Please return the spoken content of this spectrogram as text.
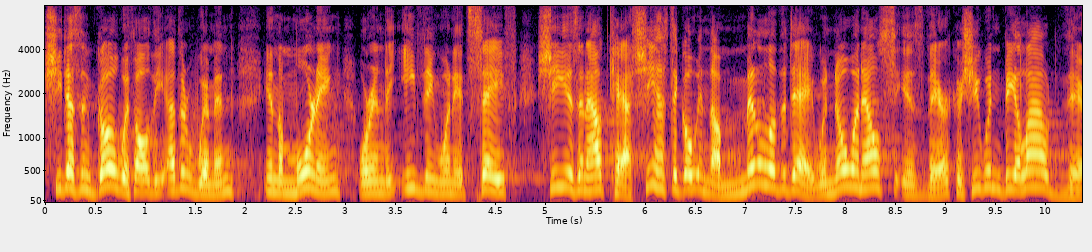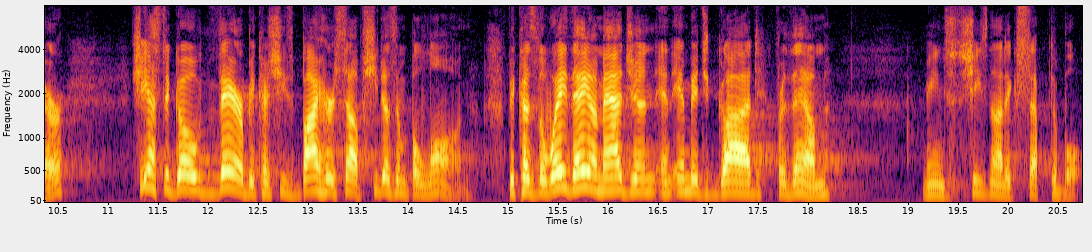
She doesn't go with all the other women in the morning or in the evening when it's safe. She is an outcast. She has to go in the middle of the day when no one else is there because she wouldn't be allowed there. She has to go there because she's by herself. She doesn't belong. Because the way they imagine and image God for them means she's not acceptable.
